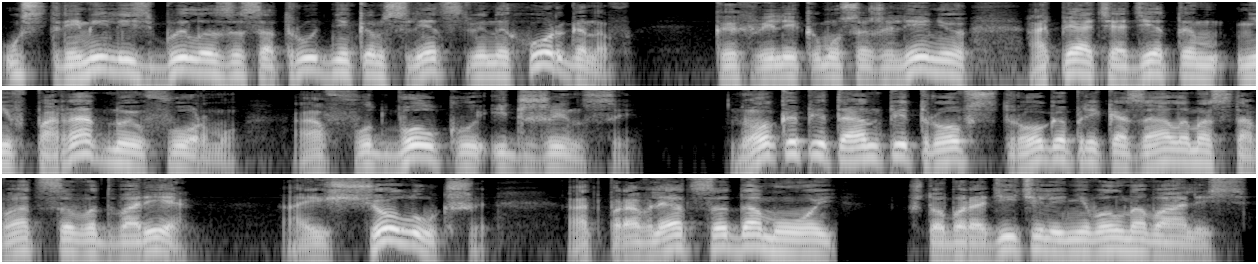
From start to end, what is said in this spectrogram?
устремились было за сотрудником следственных органов, к их великому сожалению, опять одетым не в парадную форму, а в футболку и джинсы. Но капитан Петров строго приказал им оставаться во дворе, а еще лучше отправляться домой, чтобы родители не волновались.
